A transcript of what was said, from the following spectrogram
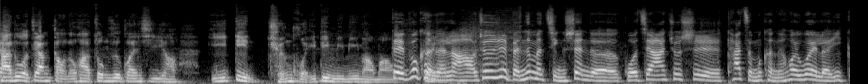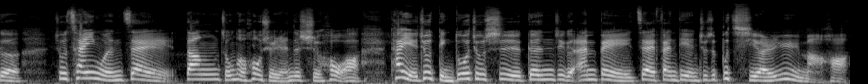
他如果这样搞的话，中日关系哈一定全毁，一定迷迷茫茫。对，不可能了哈，就是日本那么谨慎的国家，就是他怎么可能会为了一个就蔡英文在当总统候选人的时候啊，他也就顶多就是跟。这个安倍在饭店就是不期而遇嘛，哈，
